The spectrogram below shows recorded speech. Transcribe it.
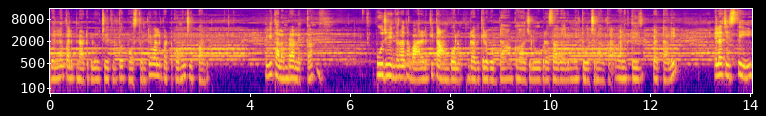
బెల్లం కలిపిన అటుకులు చేతులతో పోస్తుంటే వాళ్ళు పట్టుకోమని చెప్పాలి. ఇవి తలంబ్రాల లెక్క. పూజ అయిన తర్వాత బాలలకి తాంబూలం రవికల గుడ్డ గాజులు ప్రసాదాలు మీకు తోచినంత వాళ్ళకి పెట్టాలి. ఇలా చేస్తే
